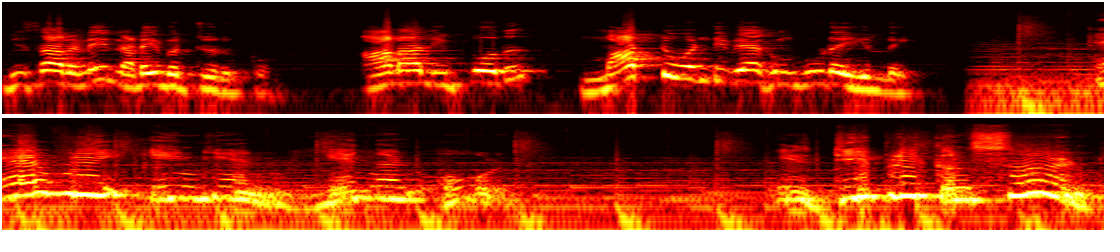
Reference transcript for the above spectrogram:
விசாரணை நடைபெற்றிருக்கும் ஆனால் இப்போது மாட்டு வண்டி வேகம் கூட இல்லை Every Indian, young and old, is deeply concerned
